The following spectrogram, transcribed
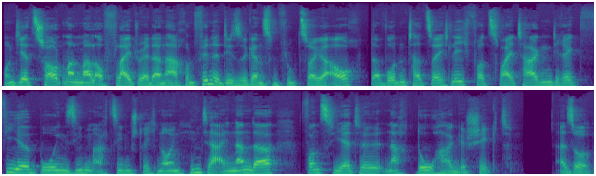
Und jetzt schaut man mal auf Flightradar nach und findet diese ganzen Flugzeuge auch. Da wurden tatsächlich vor zwei Tagen direkt vier Boeing 787-9 hintereinander von Seattle nach Doha geschickt. Also,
